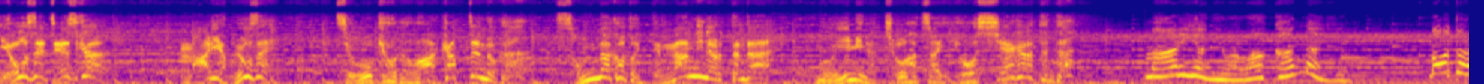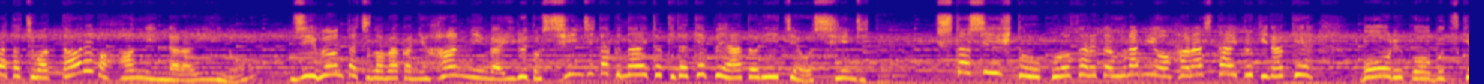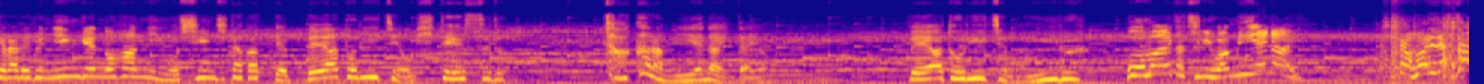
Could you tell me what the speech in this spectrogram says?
めよせジェシカ。マリアもよせ状況が分かってんのか。そんなこと言って何になるってんだ。無意味な挑発はよしやがらってんだ。マリアには分かんないよ。モトラたちは誰が犯人ならいいの？自分たちの中に犯人がいると信じたくない時だけベアトリーチェを信じて親しい人を殺された恨みを晴らしたい時だけ暴力をぶつけられる人間の犯人を信じたがってベアトリーチェを否定する。だから見えないんだよ。ベアトリーチェはいる。お前たちには見えない。黙りなさい。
